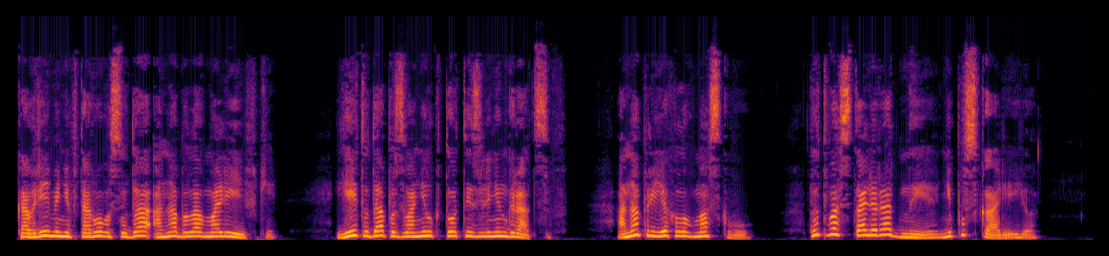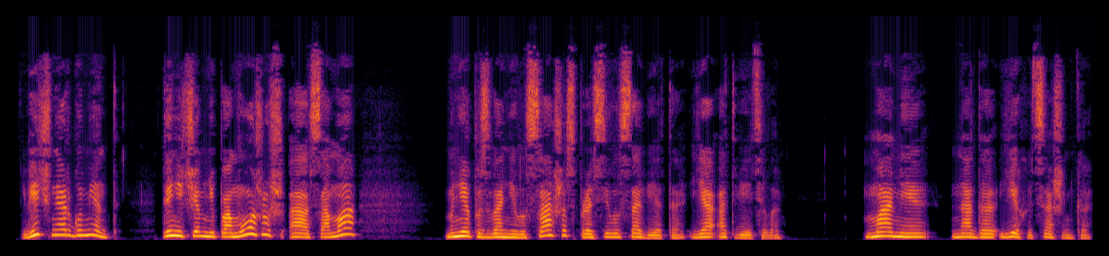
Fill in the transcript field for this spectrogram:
Ко времени второго суда она была в Малеевке. Ей туда позвонил кто-то из ленинградцев. Она приехала в Москву. Тут восстали родные, не пускали ее. Вечный аргумент. Ты ничем не поможешь, а сама... Мне позвонила Саша, спросила совета. Я ответила. Маме надо ехать, Сашенька.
